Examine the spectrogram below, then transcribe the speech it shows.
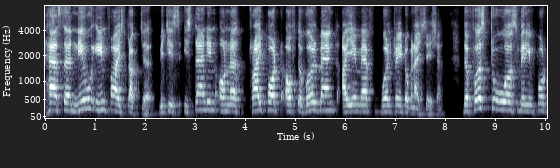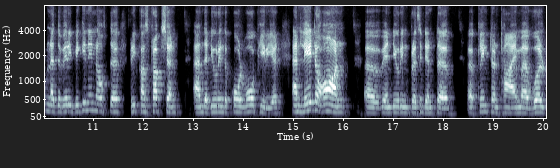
has a new infrastructure, which is standing on a tripod of the World Bank, IMF, World Trade Organization. The first two was very important at the very beginning of the reconstruction and the, during the Cold War period. And later on, uh, when during President uh, uh, Clinton time, uh, World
